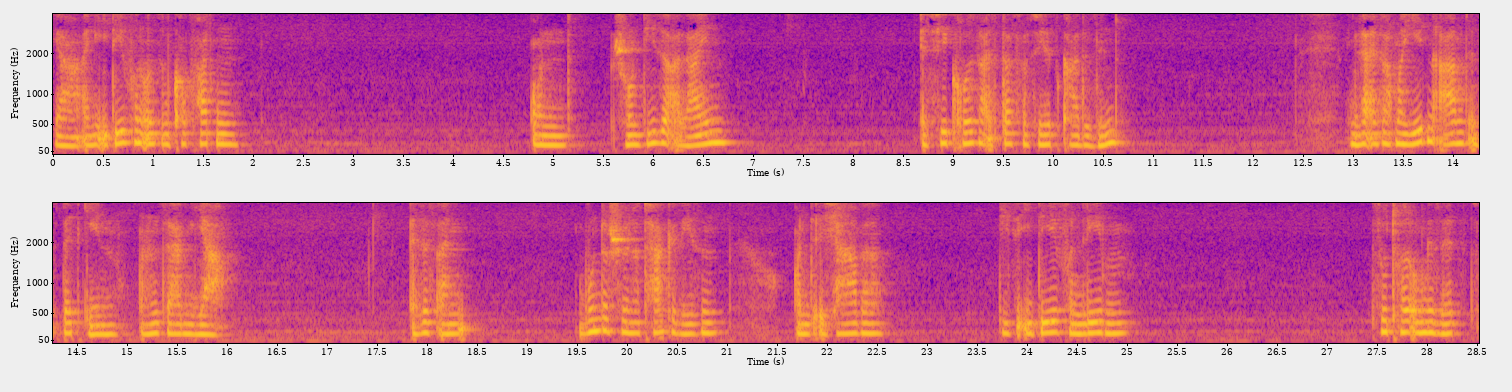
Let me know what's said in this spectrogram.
ja eine Idee von uns im Kopf hatten und schon diese allein ist viel größer als das, was wir jetzt gerade sind. Wenn wir einfach mal jeden Abend ins Bett gehen und sagen, ja, es ist ein wunderschöner Tag gewesen und ich habe diese Idee von Leben so toll umgesetzt,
